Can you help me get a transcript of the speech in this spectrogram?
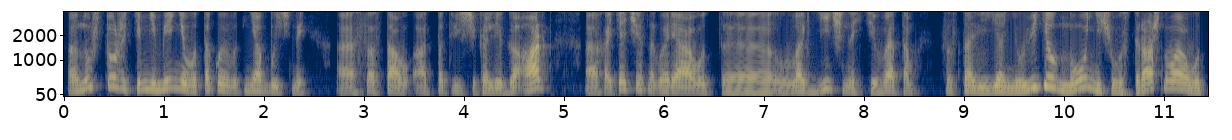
А, ну что же, тем не менее, вот такой вот необычный а, состав от подписчика Лего Арт. А, хотя, честно говоря, вот э, логичности в этом составе я не увидел, но ничего страшного, вот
